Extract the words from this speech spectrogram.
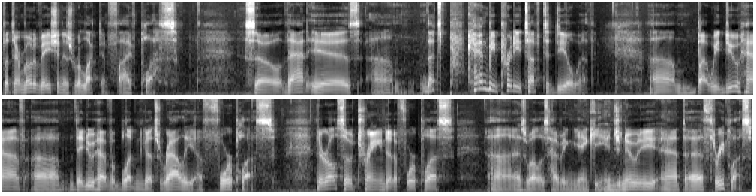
but their motivation is reluctant five plus. So that is um, that's can be pretty tough to deal with. Um, but we do have uh, they do have a blood and guts rally of four plus. They're also trained at a four plus, uh, as well as having Yankee ingenuity at a three plus.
